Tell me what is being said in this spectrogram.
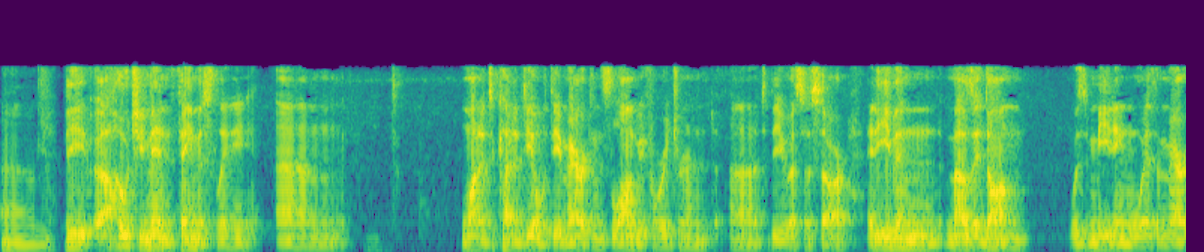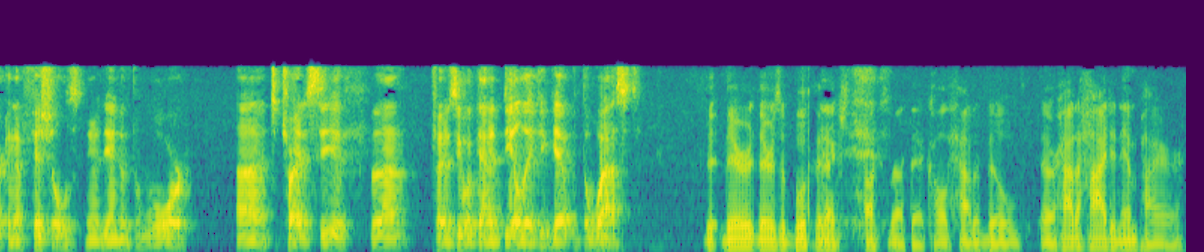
Um, the uh, Ho Chi Minh famously um, wanted to cut a deal with the Americans long before he turned uh, to the USSR, and even Mao Zedong was meeting with American officials near the end of the war uh, to try to see if uh, try to see what kind of deal they could get with the West. There, there's a book that actually talks about that called "How to Build" or "How to Hide an Empire."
